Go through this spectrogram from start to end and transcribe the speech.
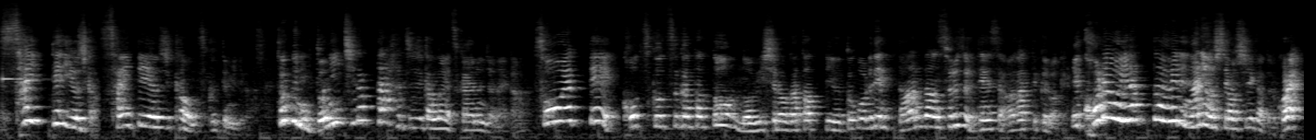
最低4時間。最低4時間を作ってみてください。特に土日だったら8時間ぐらい使えるんじゃないかな。そうやってコツコツ型と伸びしろ型っていうところでだんだんそれぞれ点数が上がってくるわけ。で、これをやった上で何をしてほしいかというと、これ、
